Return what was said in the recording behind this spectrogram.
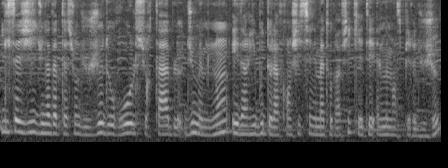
Il s'agit d'une adaptation du jeu de rôle sur table du même nom et d'un reboot de la franchise cinématographique qui a été elle-même inspirée du jeu.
